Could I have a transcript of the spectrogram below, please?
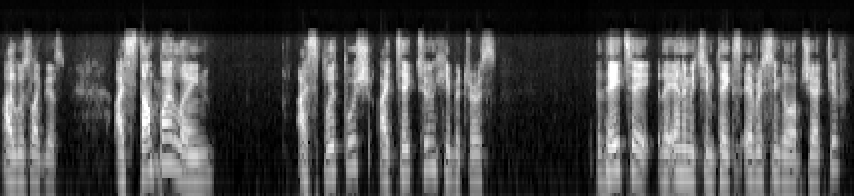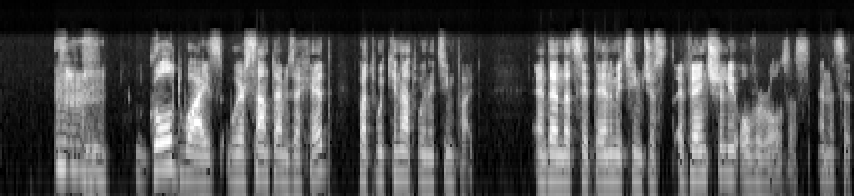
I lose like this. I stomp my lane, I split push, I take two inhibitors. They take the enemy team takes every single objective. Gold wise, we're sometimes ahead, but we cannot win a team fight. And then that's it. The enemy team just eventually overrolls us, and that's it.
